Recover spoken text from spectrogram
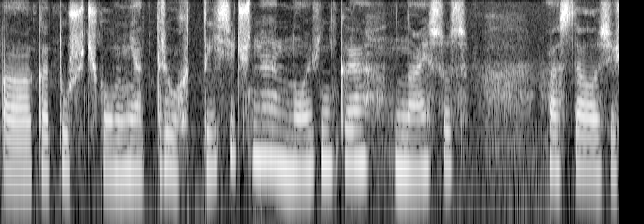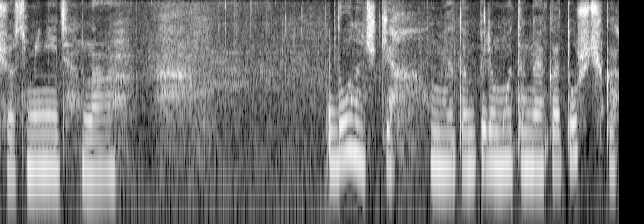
А, катушечка у меня трехтысячная, новенькая, Найсус. Осталось еще сменить на доночке. У меня там перемотанная катушечка.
